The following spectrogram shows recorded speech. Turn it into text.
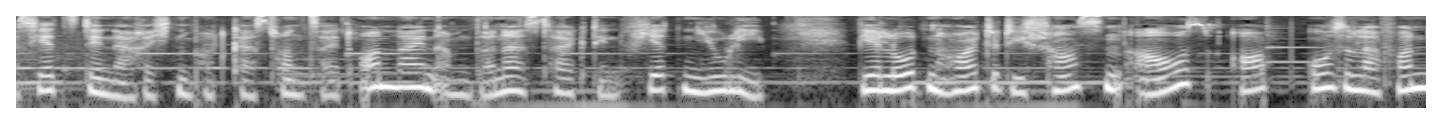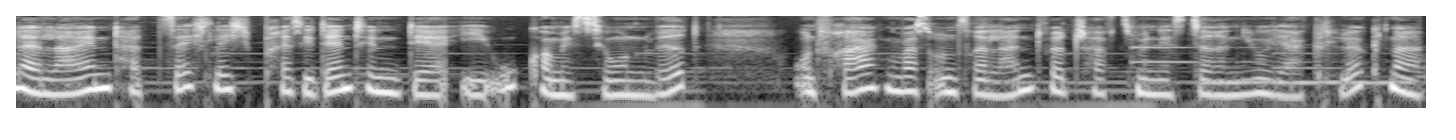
Was jetzt, den Nachrichtenpodcast von Zeit Online am Donnerstag, den 4. Juli. Wir loten heute die Chancen aus, ob Ursula von der Leyen tatsächlich Präsidentin der EU-Kommission wird und fragen, was unsere Landwirtschaftsministerin Julia Klöckner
